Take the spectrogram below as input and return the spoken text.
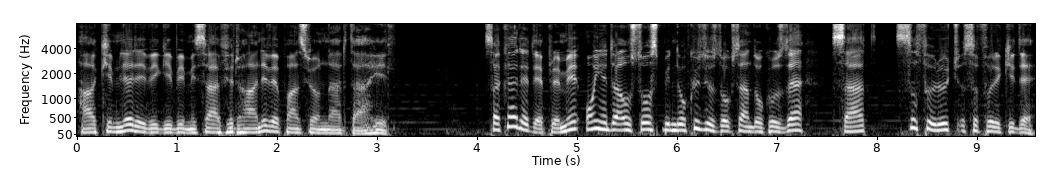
hakimler evi gibi misafirhane ve pansiyonlar dahil. Sakarya depremi 17 Ağustos 1999'da saat 03.02'de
